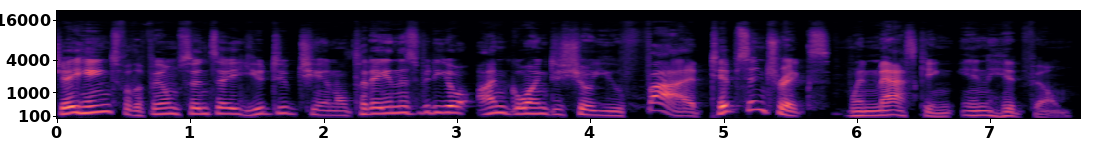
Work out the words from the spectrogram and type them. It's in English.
Jay Haynes for the Film Sensei YouTube channel. Today in this video, I'm going to show you five tips and tricks when masking in HitFilm.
